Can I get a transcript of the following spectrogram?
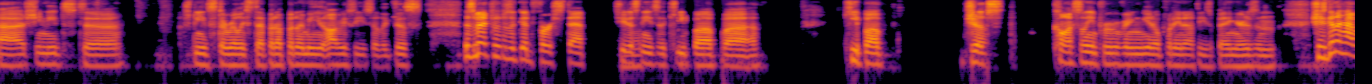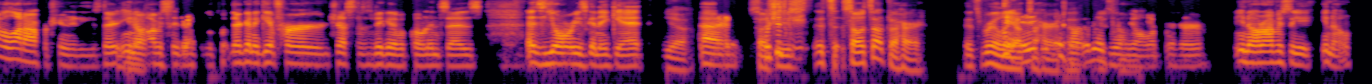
Uh, she needs to she needs to really step it up. But I mean, obviously, you said like this this match was a good first step. She just Mhm. needs to keep up uh keep up just constantly improving, you know, putting out these bangers, and she's gonna have a lot of opportunities. They're, you know, obviously they're they're gonna give her just as big of opponents as as Yori's gonna get. Yeah. Uh, So Which is she's it's so it's up to her. It's really yeah, up it- to her it is, to it is really all up to her. You know, and obviously, you know,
